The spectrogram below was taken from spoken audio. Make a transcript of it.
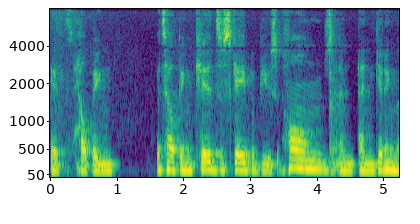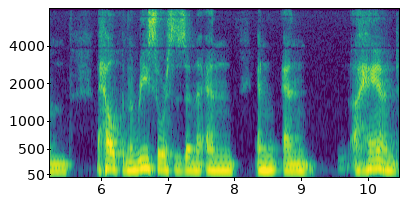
it's helping it's helping kids escape abusive homes and and getting them the help and the resources and the and and and a hand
